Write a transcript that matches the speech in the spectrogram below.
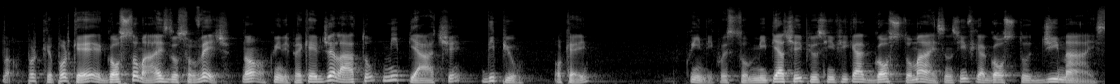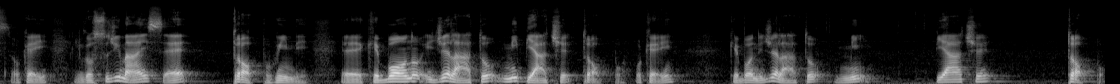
No, perché, perché gosto mais do sorvete, no? Quindi perché il gelato mi piace di più, ok? Quindi questo mi piace di più significa gosto mais, non significa gosto di mais, ok? Il gosto di mais è troppo, quindi eh, che buono il gelato mi piace troppo, ok? Che buono il gelato mi piace troppo.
